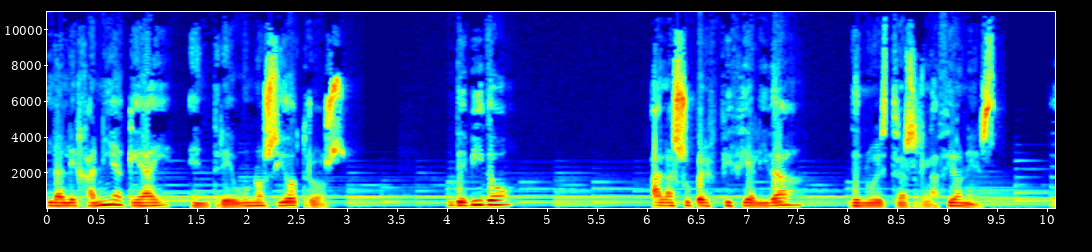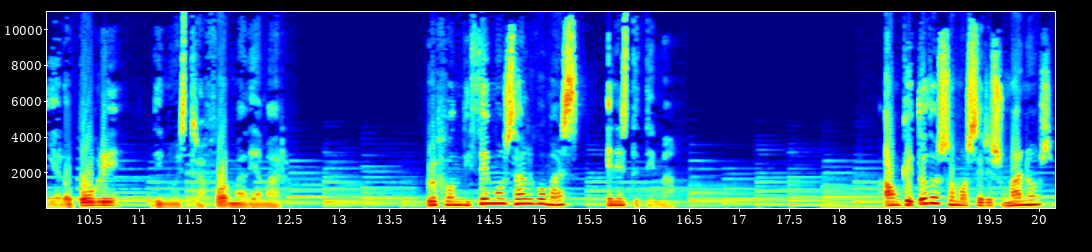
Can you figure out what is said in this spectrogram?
la lejanía que hay entre unos y otros debido a la superficialidad de nuestras relaciones y a lo pobre de nuestra forma de amar. Profundicemos algo más en este tema. Aunque todos somos seres humanos,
